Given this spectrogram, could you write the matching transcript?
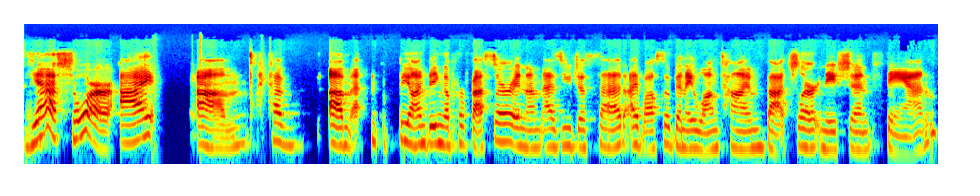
Yeah sure. I um have um beyond being a professor and um, as you just said i've also been a long time bachelor nation fan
